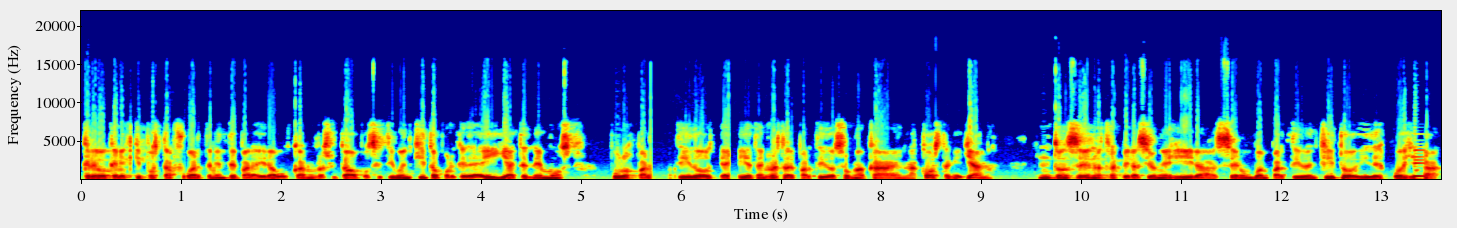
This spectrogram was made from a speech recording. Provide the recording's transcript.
Creo que el equipo está fuertemente para ir a buscar un resultado positivo en Quito, porque de ahí ya tenemos puros partidos, y ahí el resto de partidos son acá en la costa, en el llano. Entonces nuestra aspiración es ir a hacer un buen partido en Quito y después ya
